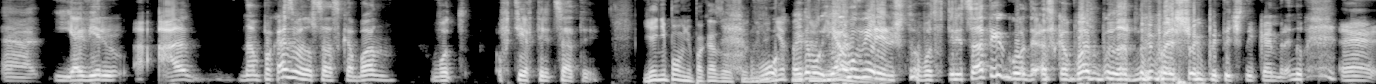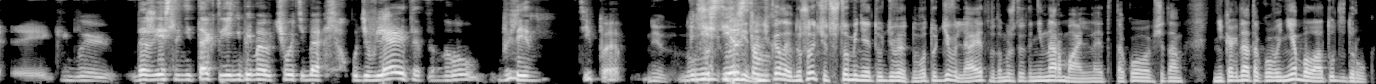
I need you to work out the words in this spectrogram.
Э, и я верю, а, а нам показывался Аскабан вот в те в 30-е. Я не помню, показывался он вот, или нет. Поэтому я важно. уверен, что вот в 30-е годы Аскабан был одной большой пыточной камерой. Ну, э, как бы, даже если не так, то я не понимаю, чего тебя удивляет это, ну, блин, типа, нет, ну, Министерство... Что, блин, Николай, ну что значит, что меня это удивляет? Ну вот удивляет, потому что это ненормально. Это такого вообще там никогда такого не было, а тут вдруг.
